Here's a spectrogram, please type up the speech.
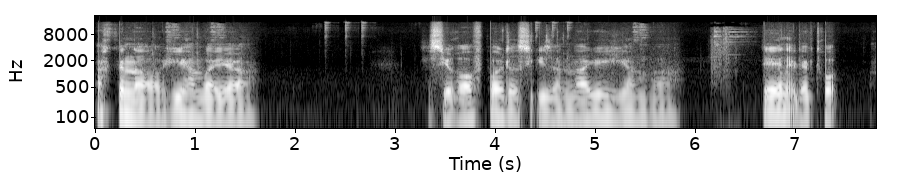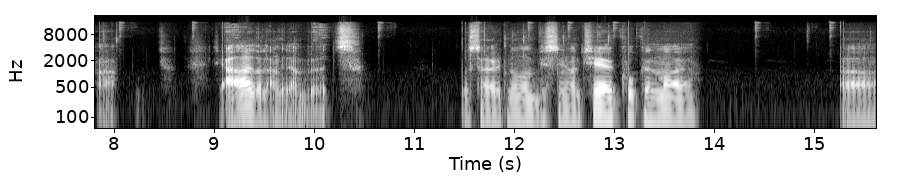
Ach genau, hier haben wir ja das hier Raufbold, das ist Isanagi, hier haben wir den Elektro... Ah. Ja, so langsam wird's. Muss halt nur ein bisschen und her gucken mal. Äh,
